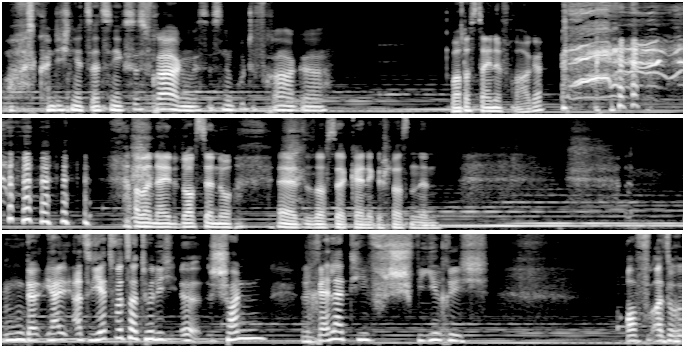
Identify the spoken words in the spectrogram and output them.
Oh, was könnte ich denn jetzt als nächstes fragen? Das ist eine gute Frage. War das deine Frage? Aber nein, du darfst ja nur, äh, du darfst ja keine geschlossenen. Da, ja, also jetzt wird's natürlich äh, schon relativ schwierig, off, also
